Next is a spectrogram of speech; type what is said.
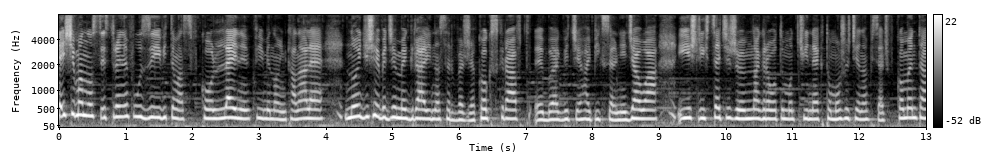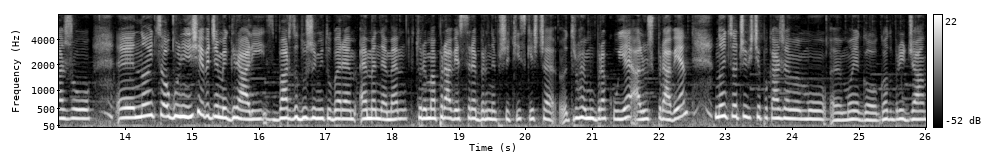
Hej siemano, z tej strony Fuzy, witam was w kolejnym filmie na moim kanale. No i dzisiaj będziemy grali na serwerze Coxcraft, y, bo jak wiecie Hypixel nie działa. I jeśli chcecie, żebym nagrał o tym odcinek, to możecie napisać w komentarzu. Y, No i co, ogólnie dzisiaj będziemy grali z bardzo dużym youtuberem Eminemem, który ma prawie srebrny przycisk, jeszcze y, trochę mu brakuje, ale już prawie. No i co, oczywiście pokażę mu mojego Godbridge'a,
